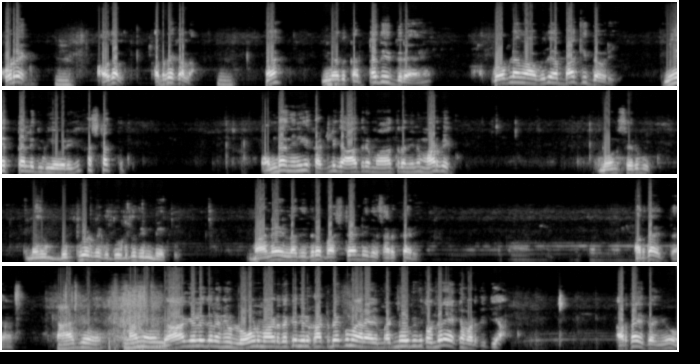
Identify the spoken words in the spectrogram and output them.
ಕೊಡ್ಬೇಕು. ಹೌದಲ್ಲ? ಕಟ್ಬೇಕಲ್ಲ ನೀನದು ನೀನು ಅದು ಕಟ್ಟದಿದ್ರೆ ಪ್ರಾಬ್ಲಮ್ ಆಗುದು ಬಾಕಿ ಇದ್ದವರಿಗೆ ನಿಯತ್ತಲ್ಲಿ ದುಡಿಯೋವರಿಗೆ ಕಷ್ಟ ಆಗ್ತದೆ. ಒಂದ ನಿನಗೆ ಕಟ್ಲಿಕ್ಕೆ ಆದ್ರೆ ಮಾತ್ರ ನೀನು ಮಾಡ್ಬೇಕು. ಲೋನ್ ಸೇರ್ಬೇಕು. ಇಲ್ಲದ್ರೆ ಬಿಟ್ಟು ಬಿಡ್ಬೇಕು ದುಡ್ದು ತಿನ್ಬೇಕು. ಮನೆ ಇಲ್ಲದಿದ್ರೆ ಬಸ್ ಸ್ಟ್ಯಾಂಡ್ ಇದೆ ಸರ್ಕಾರಿ. ಅರ್ಥ ಆಯ್ತಾ? ಹಾಗೆ ನಾನು ಯಾಕೆ ಹೇಳಿದಲ್ಲ ನೀವು ಲೋನ್ ಮಾಡೋದಕ್ಕೆ ನೀವು ಕಟ್ಟಬೇಕು ಮಾರ ಮಣ್ಣೂರಿಗೆ ತೊಂದರೆ ಯಾಕೆ ಮಾಡ್ತಿದ್ಯಾ? ಅರ್ಥ ಆಯ್ತಾ ನೀವು?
